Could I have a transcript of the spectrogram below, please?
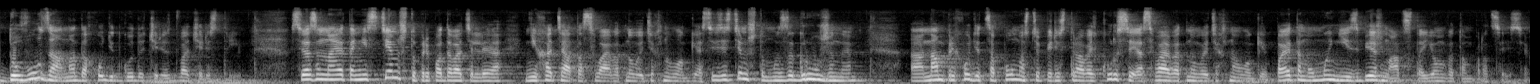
До вуза она доходит года через два, через три. Связано это не с тем, что преподаватели не хотят осваивать новые технологии, а в связи с тем, что мы загружены, а, нам приходится полностью перестраивать курсы и осваивать новые технологии. Поэтому мы неизбежно отстаем в этом процессе.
